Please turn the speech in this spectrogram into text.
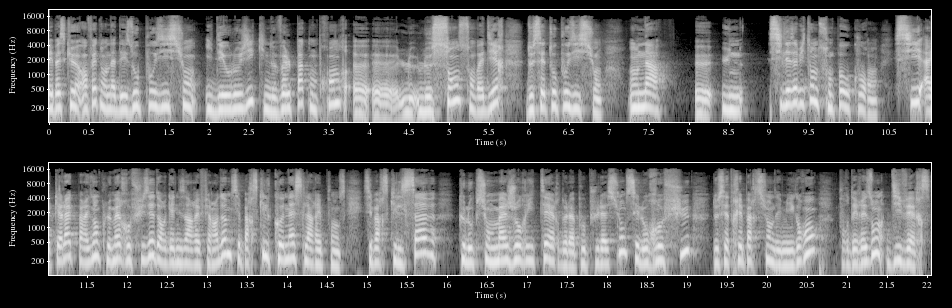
Mais parce qu'en en fait, on a des oppositions idéologiques qui ne veulent pas comprendre le, le, sens, on va dire, de cette opposition. On a une si les habitants ne sont pas au courant, si à Calac, par exemple, le maire refusait d'organiser un référendum, c'est parce qu'ils connaissent la réponse. C'est parce qu'ils savent que l'option majoritaire de la population, c'est le refus de cette répartition des migrants pour des raisons diverses.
